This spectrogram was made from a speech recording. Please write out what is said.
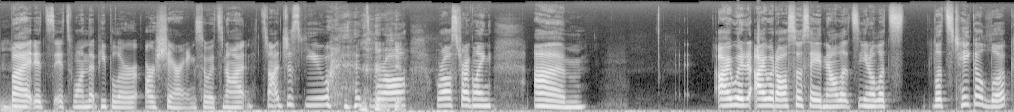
Mm-hmm. But it's it's one that people are are sharing, so it's not it's not just you. it's, we're all we're all struggling. Um, I would I would also say now let's you know let's let's take a look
